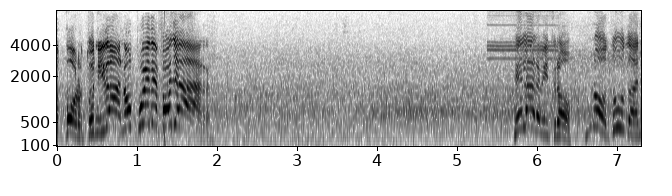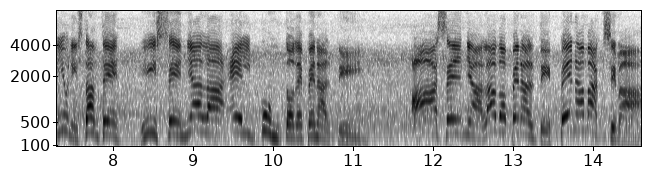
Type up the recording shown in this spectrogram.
oportunidad! ¡No puede fallar! El árbitro no duda ni un instante y señala el punto de penalti. Ha señalado penalti, pena máxima.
